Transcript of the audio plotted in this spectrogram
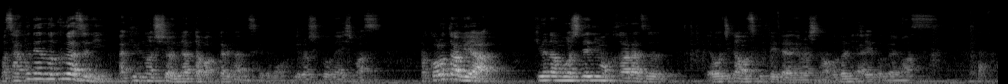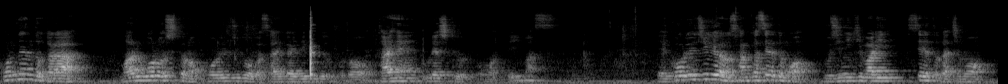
まあ、昨年の9月に秋野市長になったばっかりなんですけどもよろしくお願いします。ま、この度は急な申し出にもかかわらずお時間を作っていただきまして誠にありがとうございます。今年度から丸幌市との交流事業が再開できることを大変嬉しく思っています。交流事業の参加生徒も無事に決まり生徒たちも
